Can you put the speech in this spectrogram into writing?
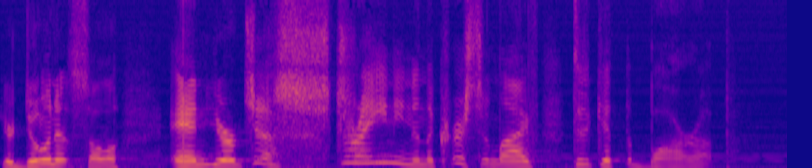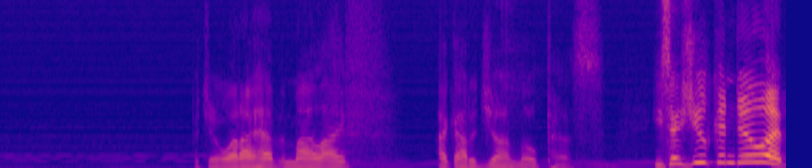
you're doing it solo, and you're just straining in the Christian life to get the bar up. But you know what I have in my life? I got a John Lopez. He says, You can do it.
